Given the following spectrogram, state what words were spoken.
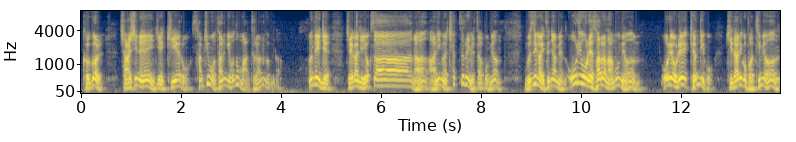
그걸 자신의 이제 기회로 삼지 못하는 경우도 많더라는 겁니다. 근데 이제 제가 이제 역사나 아니면 책들을 읽다 보면 무슨 생각이 드냐면 오래오래 살아남으면 오래오래 견디고 기다리고 버티면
